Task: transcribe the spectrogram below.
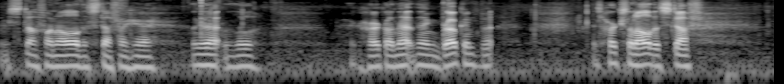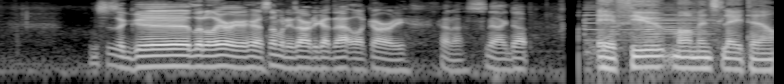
There's stuff on all of this stuff right here. Look at that little herc on that thing, broken, but there's hercs on all this stuff. This is a good little area here. Somebody's already got that look already kind of snagged up. A few moments later.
